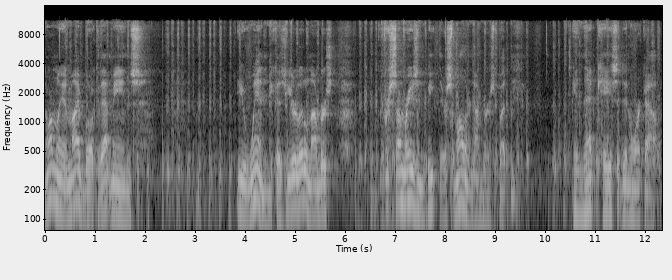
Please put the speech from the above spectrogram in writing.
Normally in my book that means you win because your little numbers for some reason beat their smaller numbers, but in that case it didn't work out.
